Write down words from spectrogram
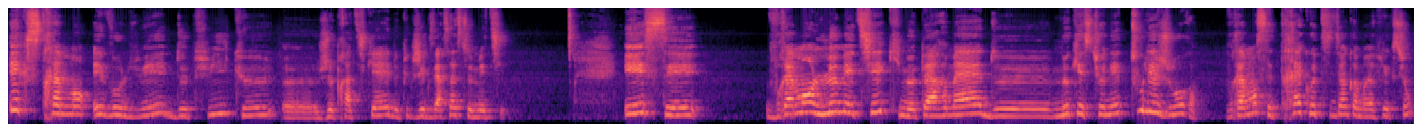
extrêmement évolué depuis que je pratiquais, depuis que j'exerçais ce métier. Et c'est vraiment le métier qui me permet de me questionner tous les jours. Vraiment, c'est très quotidien comme réflexion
